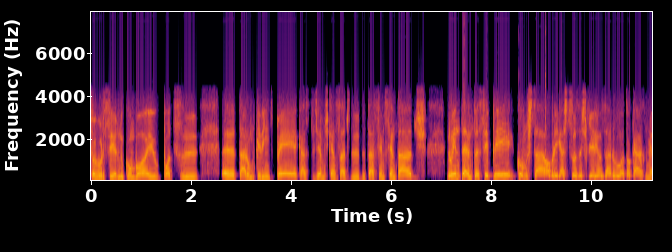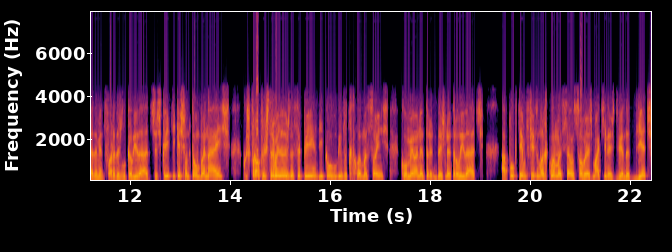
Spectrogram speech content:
favorecer no comboio, pode-se uh, estar um bocadinho de pé, caso estejamos cansados de, de, estar sempre sentados. No entanto, a CP, como está, obriga as pessoas a escolherem usar o autocarro, nomeadamente fora das localidades. As críticas são tão banais que os próprios trabalhadores da CP indicam o livro de reclamações com o maior das neutralidades. Há pouco tempo fiz uma reclamação sobre as máquinas de venda de bilhetes,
